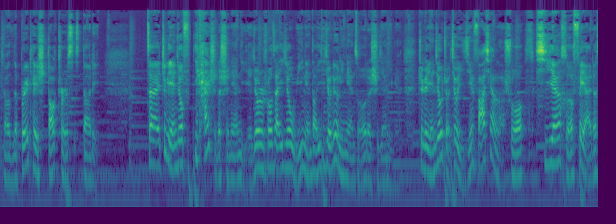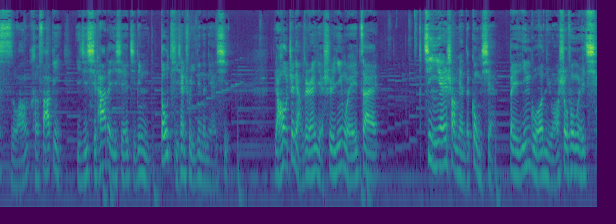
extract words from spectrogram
叫 The British Doctors Study。在这个研究一开始的十年里，也就是说，在一九五一年到一九六零年左右的时间里面，这个研究者就已经发现了说，吸烟和肺癌的死亡和发病以及其他的一些疾病都体现出一定的联系。然后这两个人也是因为在禁烟上面的贡献，被英国女王受封为骑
